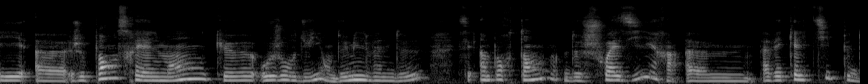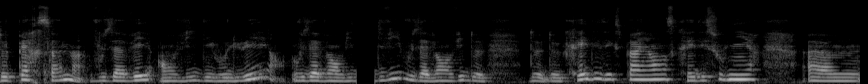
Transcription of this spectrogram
Et euh, je pense réellement que aujourd'hui, en 2022, c'est important de choisir euh, avec quel type de personne vous avez envie d'évoluer, vous avez envie de vie, vous avez envie de, créer des expériences, créer des souvenirs. Euh,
